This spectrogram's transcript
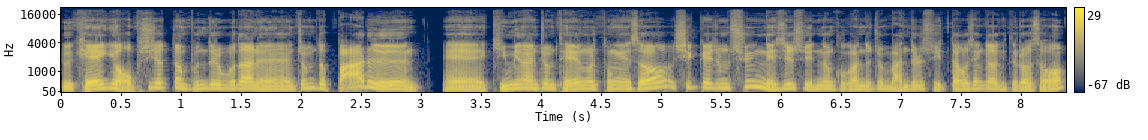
그 계획이 없으셨던 분들보다는 좀 더 빠른 예, 기민한 좀 대응을 통해서 쉽게 좀 수익 내실 수 있는 구간도 좀 만들 수 있다고 생각이 들어서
